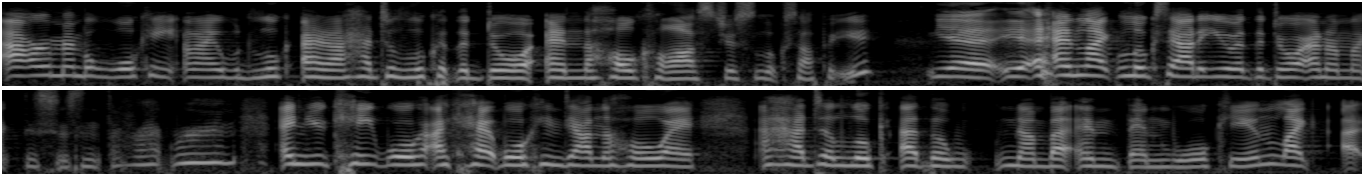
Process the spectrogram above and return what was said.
I- I remember walking and I would look and I had to look at the door, and the whole class just looks up at you Yeah, yeah. and like looks out at you at the door, and I'm like, this isn't the right room. And you keep walk. I kept walking down the hallway. I had to look at the number and then walk in. Like I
